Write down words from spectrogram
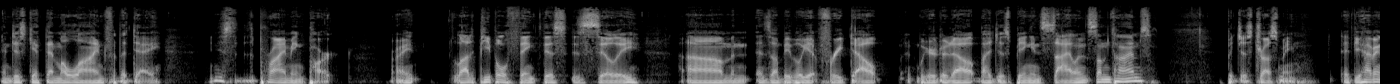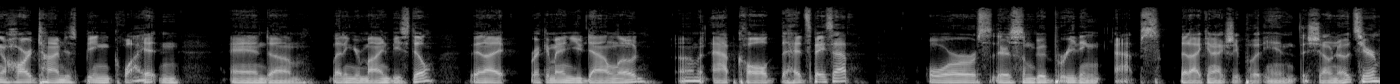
and just get them aligned for the day. And this is the priming part, right? A lot of people think this is silly. Um, and, and some people get freaked out and weirded out by just being in silence sometimes. But just trust me, if you're having a hard time just being quiet and and um, letting your mind be still, then I recommend you download um, an app called the Headspace app, or there's some good breathing apps that I can actually put in the show notes here.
